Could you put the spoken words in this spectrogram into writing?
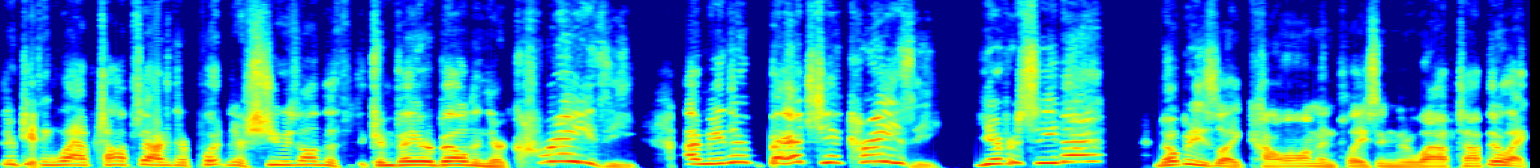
They're getting laptops out and they're putting their shoes on the, the conveyor belt and they're crazy. I mean, they're batshit crazy. You ever see that? Nobody's like calm and placing their laptop. They're like,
